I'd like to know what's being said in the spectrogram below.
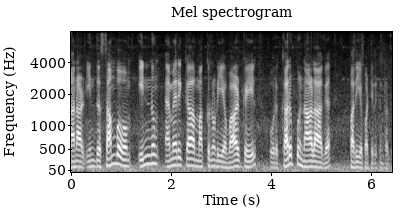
ஆனால் இந்த சம்பவம் இன்னும் அமெரிக்கா மக்களுடைய வாழ்க்கையில் ஒரு கருப்பு நாளாக பதியப்பட்டிருக்கின்றது.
